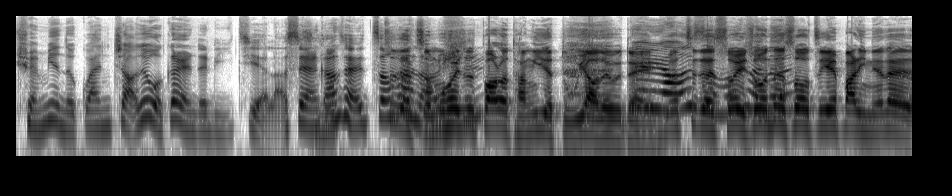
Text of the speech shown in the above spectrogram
全面的关照，就我个人的理解了。虽然刚才这个怎么会是包了糖衣的毒药，对不对？那、啊、这个，所以说那时候这些八零年代，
